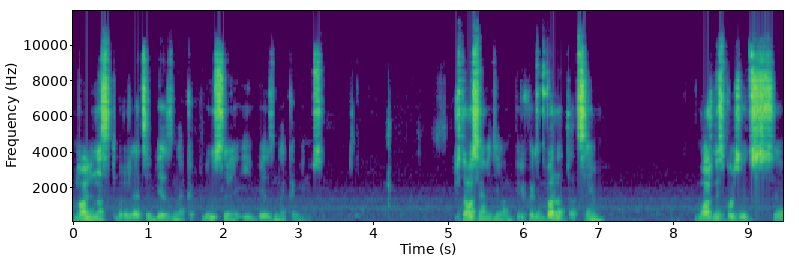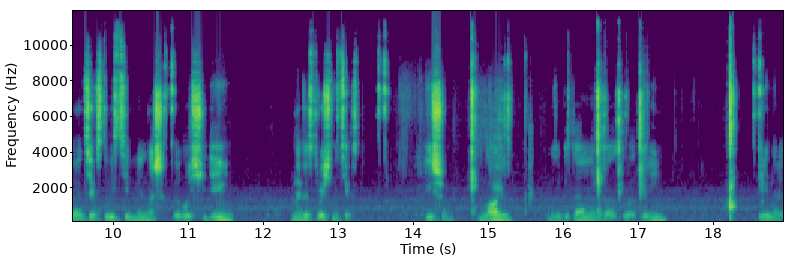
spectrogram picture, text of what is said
0 у нас отображается без знака плюса и без знака минуса. Что мы с вами делаем? Переходим в аннотации. Можно использовать э, текстовый стиль для наших площадей. Многострочный текст. Пишем 0, запятая, 1, 2, 3, 3 0.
